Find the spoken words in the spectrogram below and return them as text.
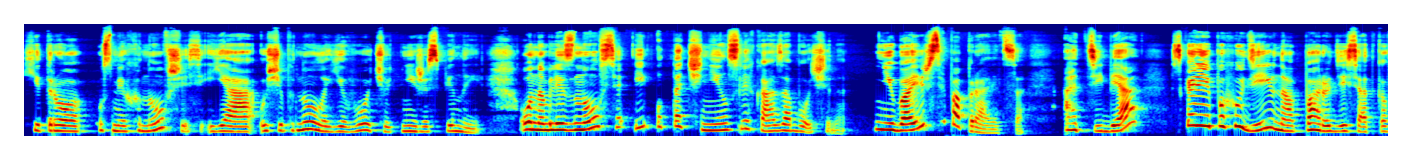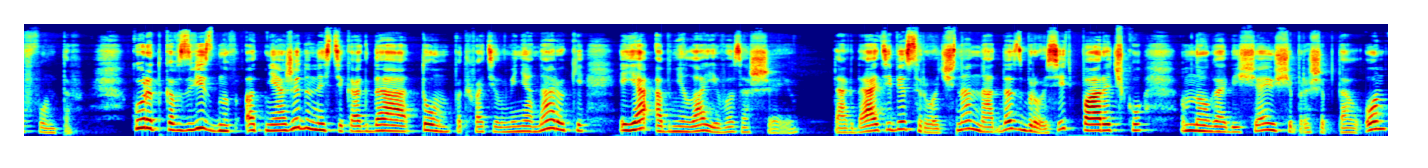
Хитро усмехнувшись, я ущипнула его чуть ниже спины. Он облизнулся и уточнил слегка озабоченно. «Не боишься поправиться? От тебя скорее похудею на пару десятков фунтов». Коротко взвизгнув от неожиданности, когда Том подхватил меня на руки, я обняла его за шею. «Тогда тебе срочно надо сбросить парочку», – многообещающе прошептал он,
